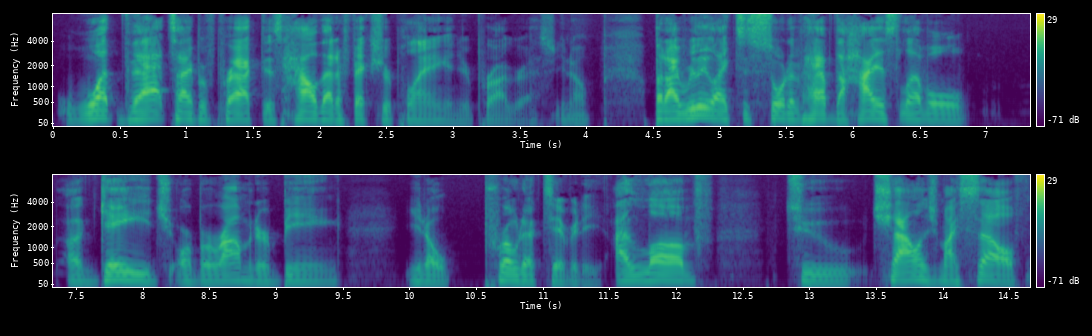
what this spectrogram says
what that type of practice how that affects your playing and your progress you know? But i really like to sort of have the highest level uh, gauge or barometer being you know productivity. I love to challenge myself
